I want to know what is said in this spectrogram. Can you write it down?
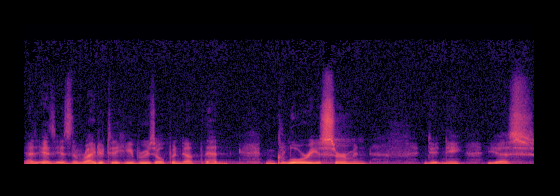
as, as the writer to the Hebrews opened up that glorious sermon, didn't he? Yes,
